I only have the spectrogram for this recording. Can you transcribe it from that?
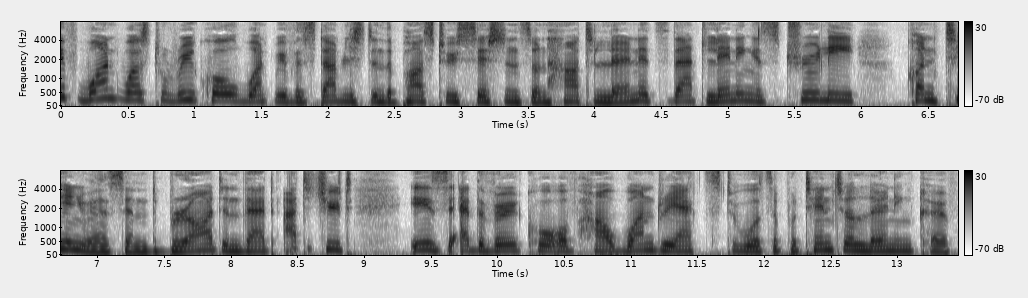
If one was to recall what we've established in the past two sessions on how to learn, it's that learning is truly continuous and broad, and that attitude is at the very core of how one reacts towards a potential learning curve.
